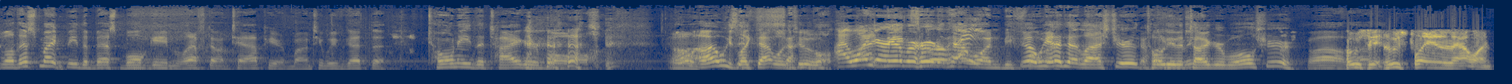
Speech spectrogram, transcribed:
Well, this might be the best bowl game left on tap here, Monty. We've got the Tony the Tiger Bowl. Oh, I always like that one too. Bowl. I wonder I've never heard of that great. one before. Yeah, we had that last year. Tony the? Tiger Bowl. Sure. Wow. Who's who's playing in that one?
